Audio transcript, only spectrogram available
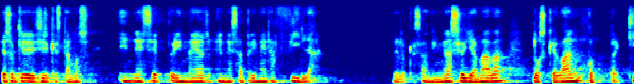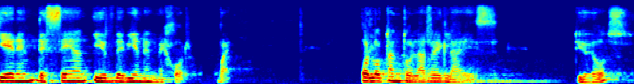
eso quiere decir que estamos en, ese primer, en esa primera fila de lo que San Ignacio llamaba los que van o quieren, desean ir de bien en mejor. Por lo tanto, la regla es, Dios,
